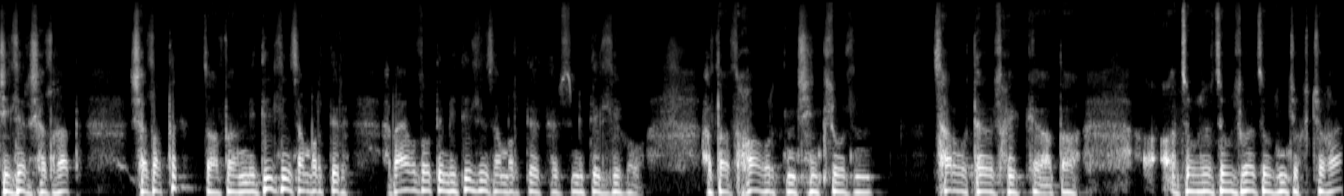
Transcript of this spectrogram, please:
жилээр шалгаад шалгадаг. За одоо мэдээллийн самбар дээр байгууллагуудын мэдээллийн самбар дээр тавьсан мэдээллийг одоо хойгорд нь шинтлүүлнэ. Цар уу тавилахыг одоо зөвлөгөө зөвлөж өгч байгаа.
